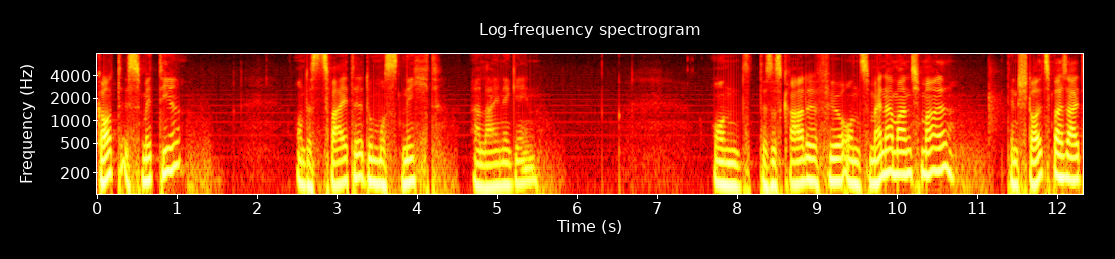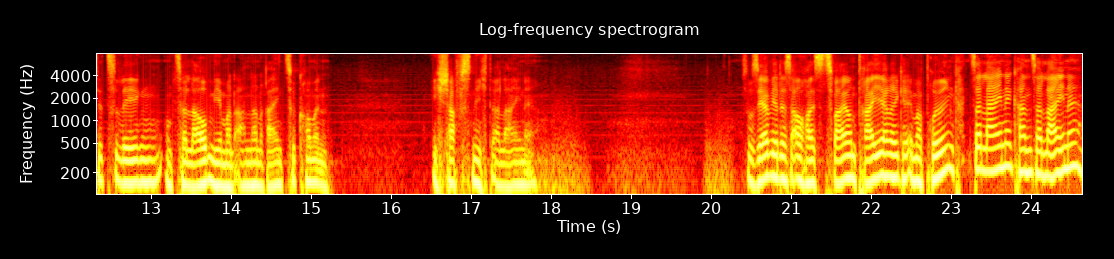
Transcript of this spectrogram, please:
Gott ist mit dir und das Zweite, du musst nicht alleine gehen. Und das ist gerade für uns Männer manchmal, den Stolz beiseite zu legen und zu erlauben, jemand anderen reinzukommen. Ich schaff's nicht alleine. So sehr wir das auch als Zwei- und Dreijährige immer brüllen, kann's alleine, kann's alleine.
